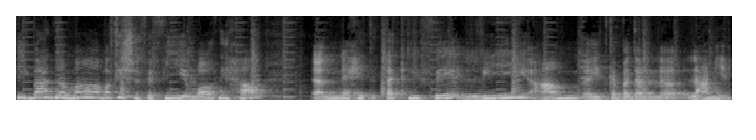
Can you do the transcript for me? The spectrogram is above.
في بعدنا ما ما في شفافية واضحة من ناحية التكلفة اللي عم يتكبدها العميل.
